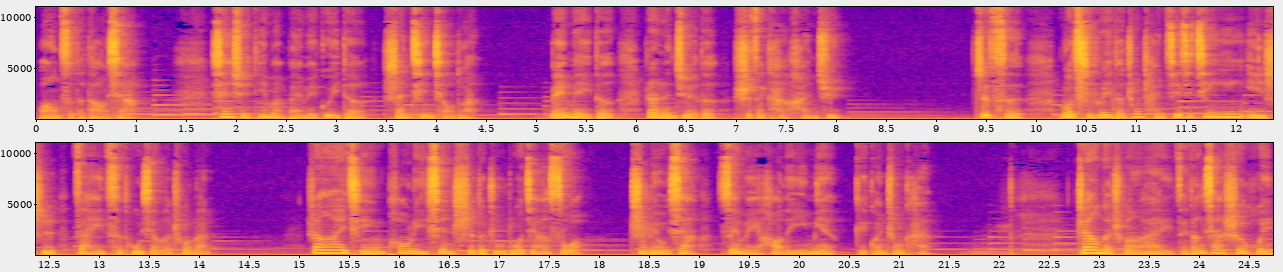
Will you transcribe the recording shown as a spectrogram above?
王子的倒下。鲜血滴满白玫瑰的煽情桥段，唯美的让人觉得是在看韩剧。至此，罗启瑞的中产阶级精英意识再一次凸显了出来，让爱情抛离现实的诸多枷锁，只留下最美好的一面给观众看。这样的纯爱，在当下社会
